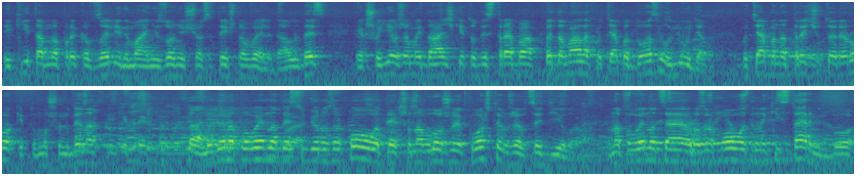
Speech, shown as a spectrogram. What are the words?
які там, наприклад, взагалі немає ні зовнішнього естетичного вигляду. Але десь, якщо є вже майданчики, то десь треба видавали хоча б дозвіл людям, хоча б на 3-4 роки, тому що людина, так, людина повинна десь собі розраховувати, якщо вона вложує кошти вже в це діло, вона повинна це розраховувати на якийсь термін, бо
